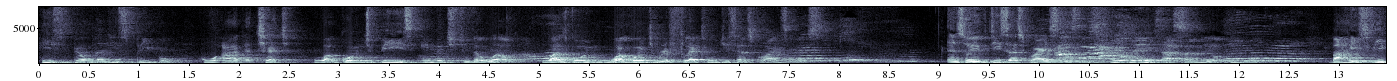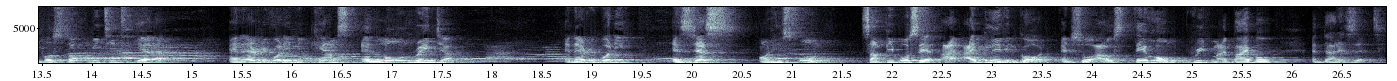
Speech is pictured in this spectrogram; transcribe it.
He's building His people who are the church, who are going to be His image to the world, who are going, who are going to reflect who Jesus Christ is. And so, if Jesus Christ says He's building His assembly of people, but His people stop meeting together, and everybody becomes a lone ranger, and everybody is just on his own. Some people say, I, I believe in God, and so I'll stay home, read my Bible, and that is it.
